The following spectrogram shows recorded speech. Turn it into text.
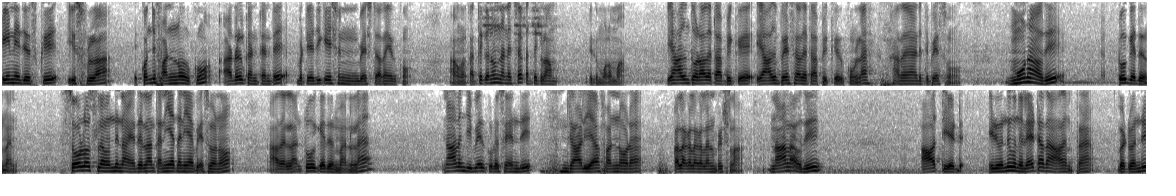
டீனேஜர்ஸ்க்கு யூஸ்ஃபுல்லாக கொஞ்சம் ஃபன்னும் இருக்கும் அடல்ட் கண்டென்ட்டு பட் எஜுகேஷன் பேஸ்டாக தான் இருக்கும். அவங்க கற்றுக்கணும்னு நினச்சா கற்றுக்கலாம் இது மூலமாக யாரும் தொடாத டாப்பிக்கு யாரும் பேசாத டாபிக் இருக்கும்ல அதை எடுத்து பேசுவோம். மூணாவது டூ கெதர் மேன் சோலோஸில் வந்து நான் எதெல்லாம் தனியாக தனியாக பேசுவேனோ அதெல்லாம் டூ கெதர் மேனில் நாலஞ்சு பேர் கூட சேர்ந்து ஜாலியாக ஃபன்னோட கலகலகலன்னு பேசலாம். நாலாவது ஆர்ட் எட் இது வந்து கொஞ்சம் லேட்டாக தான் ஆரம்பிப்பேன் பட் வந்து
